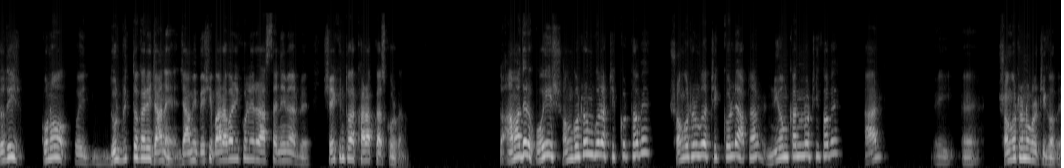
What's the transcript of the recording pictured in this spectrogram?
যদি কোনো ওই দুর্বৃত্তকারী জানে যে আমি বেশি বাড়াবাড়ি করলে রাস্তায় নেমে আসবে, সে কিন্তু আর খারাপ কাজ করবে না। তো আমাদের ওই সংগঠনগুলো ঠিক করতে হবে। সংগঠনগুলো ঠিক করলে আপনার নিয়ম কানুনও ঠিক হবে আর এই সংগঠনগুলো ঠিক হবে।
